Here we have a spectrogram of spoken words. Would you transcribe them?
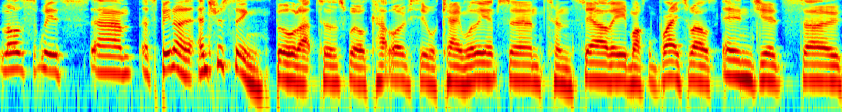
Loz, it's, um, it's been an interesting build up to this World Cup. Obviously, with Kane Williamson, Tim Southee, Michael Bracewell's injured, so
